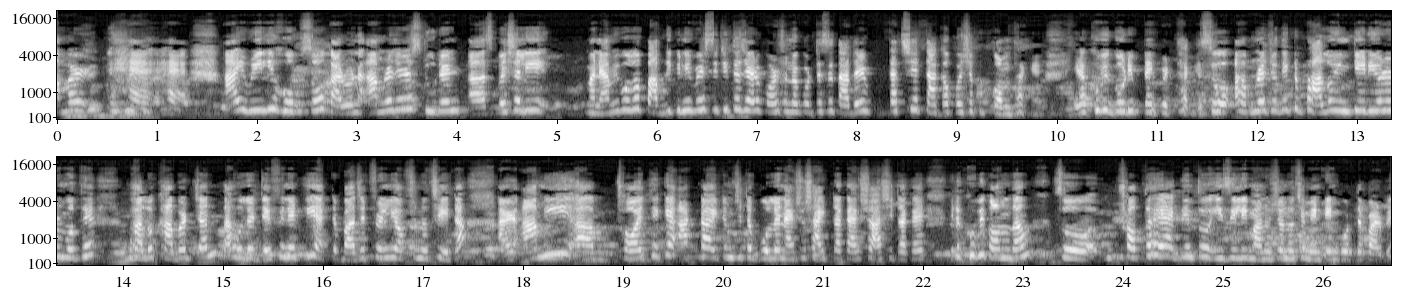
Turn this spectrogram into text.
আমার হ্যাঁ হ্যাঁ। আই রিয়েলি হোপ সো কারণ আমরা যারা স্টুডেন্ট স্পেশালি মানে আমি বলব পাবলিক ইউনিভার্সিটিতে যারা পড়াশোনা করতেছে, তাদের কাছে টাকা পয়সা খুব কম থাকে। এরা খুবই গরিব টাইপের থাকে। সো আমরা যদি একটু ভালো ইন্টেরিয়রের মধ্যে ভালো খাবার চান, তাহলে ডেফিনেটলি একটা বাজেট ফ্রেন্ডলি অপশন হচ্ছে এটা। আর আমি ছয় থেকে আটটা আইটেম যেটা বললেন, একশো ষাট টাকা, একশো আশি টাকায়, এটা খুবই কম দাম। সো সপ্তাহে একদিন তো ইজিলি মানুষজন হচ্ছে মেনটেন করতে পারবে।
